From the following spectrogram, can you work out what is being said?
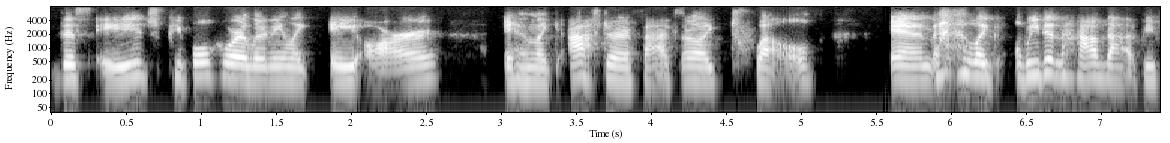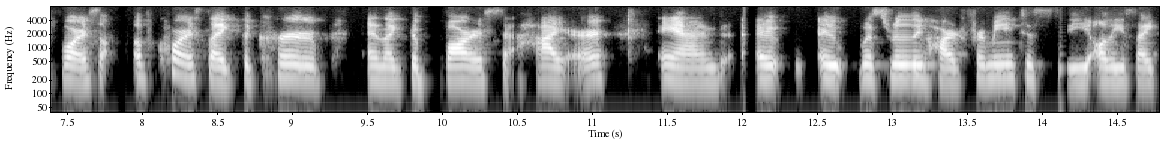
this age people who are learning like ar and like after effects are like 12 and like we didn't have that before. So of course like the curve and like the bar is set higher. And it it was really hard for me to see all these like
